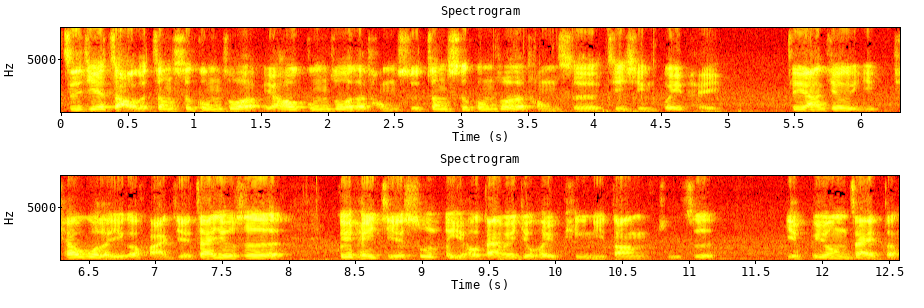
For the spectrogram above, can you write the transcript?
直接找了正式工作，然后工作的同时，正式工作的同时进行规培，这样就一跳过了一个环节。再就是规培结束了以后，单位就会聘你当主治，也不用再等。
